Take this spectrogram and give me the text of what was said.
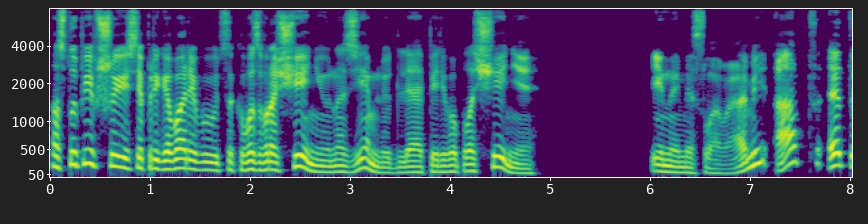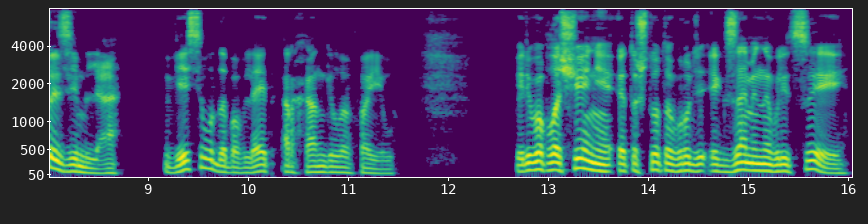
Оступившиеся приговариваются к возвращению на землю для перевоплощения. Иными словами, ад — это земля, — весело добавляет архангел Рафаил. Перевоплощение — это что-то вроде экзамена в лицее,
